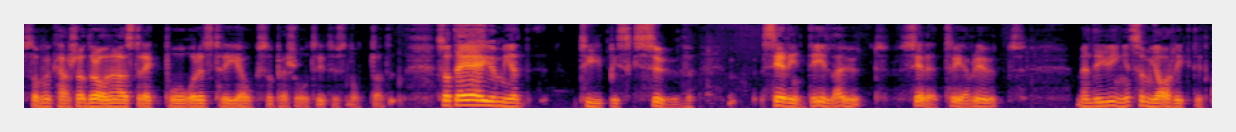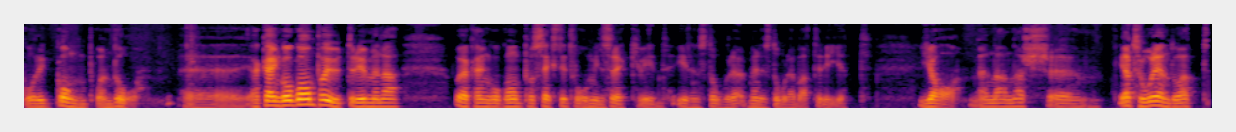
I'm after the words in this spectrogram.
Som kanske har dragit några streck på årets trea också, Peugeot 3008. Så att det är ju med typisk SUV. Ser inte illa ut, ser rätt trevlig ut. Men det är ju inget som jag riktigt går igång på ändå. Eh, jag kan gå igång på utrymmena och jag kan gå igång på 62 mils räckvidd i den stora, med det stora batteriet. Ja, men annars. Eh, jag tror ändå att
